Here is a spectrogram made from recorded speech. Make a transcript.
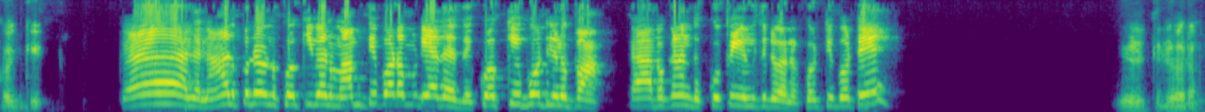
கொக்கி. அந்த நாலு பல்லு உள்ள கொக்கி வேணும். மம்டி போட முடியாது அது. கொக்கி போட்டு இழுப்பான். பக்கம் அந்த குப்பையை இழுத்துட்டு வரணும். கொட்டி போட்டு. இழுத்துட்டு வரோம்.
